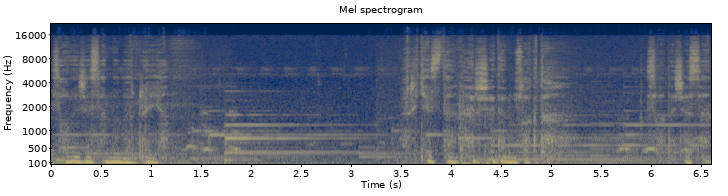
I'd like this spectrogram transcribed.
Sadece sen ve ben Reyhan. Herkesten, her şeyden uzakta. Sadece sen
